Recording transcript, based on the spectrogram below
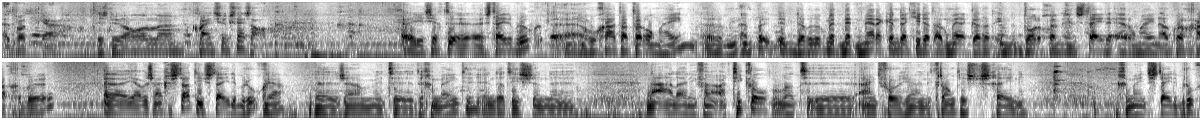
het, wordt, ja, het is nu al een uh, klein succes al. Eh, je zegt eh, Stedenbroek. Eh, hoe gaat dat eromheen? Dat bedoel ik met, met merken, dat je dat ook merkt dat het in dorpen en steden eromheen ook wel gaat gebeuren? ja, we zijn gestart in Stedenbroek. Ja. samen met de gemeente. En dat is een, naar aanleiding van een artikel wat eind vorig jaar in de krant is verschenen. De gemeente Stedenbroek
